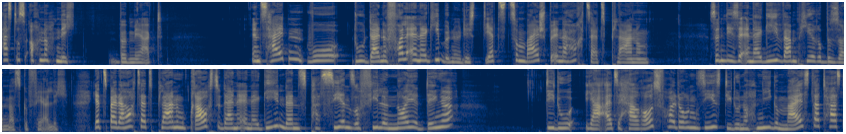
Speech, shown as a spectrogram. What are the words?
hast du es auch noch nicht bemerkt. In Zeiten, wo du deine volle Energie benötigst, jetzt zum Beispiel in der Hochzeitsplanung, sind diese Energievampire besonders gefährlich. Jetzt bei der Hochzeitsplanung brauchst du deine Energien, denn es passieren so viele neue Dinge die du ja als Herausforderung siehst, die du noch nie gemeistert hast,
